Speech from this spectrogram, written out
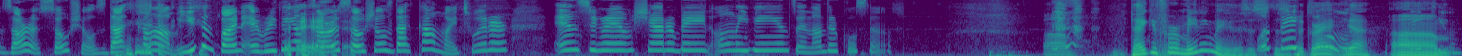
zarasocials.com. you can find everything on zarasocials.com. My Twitter, Instagram, Chaturbate, OnlyFans, and other cool stuff. Um, thank you for meeting me. This is Well, this has been great. you. Yeah. Um,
